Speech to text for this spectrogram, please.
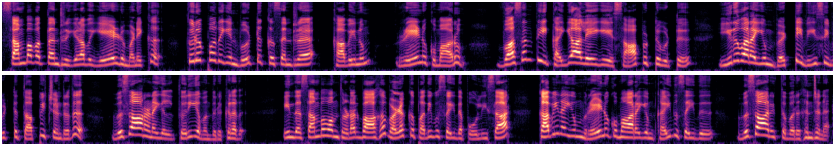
சம்பவத்தன்று இரவு ஏழு மணிக்கு திருப்பதியின் வீட்டுக்கு சென்ற கவினும் ரேணுகுமாரும் வசந்தி கையாலேயே சாப்பிட்டுவிட்டு இருவரையும் வெட்டி வீசிவிட்டு தப்பிச் சென்றது விசாரணையில் தெரிய வந்திருக்கிறது இந்த சம்பவம் தொடர்பாக வழக்கு பதிவு செய்த போலீசார் கவினையும் ரேணுகுமாரையும் கைது செய்து விசாரித்து வருகின்றனர்.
